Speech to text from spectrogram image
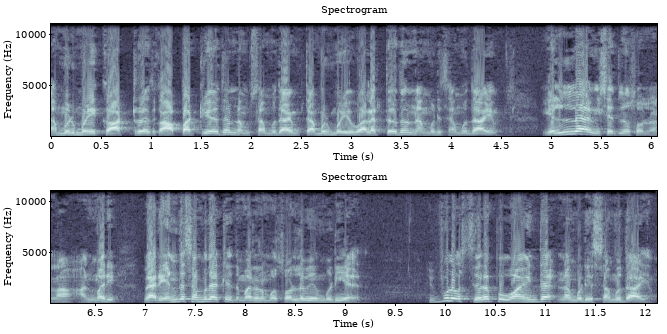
தமிழ் மொழி காப்பாற்றியதும் நம் சமுதாயம் தமிழ் மொழி வளர்த்ததும் நம்முடைய சமுதாயம். எல்லா விஷயத்திலும் சொல்லலாம். அந்த மாதிரி வேறு எந்த சமுதாயத்தையும் இந்த மாதிரி நம்ம சொல்லவே முடியாது. இவ்வளோ சிறப்பு வாய்ந்த நம்முடைய சமுதாயம்.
